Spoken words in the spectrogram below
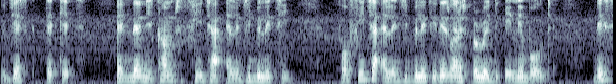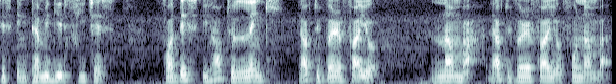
you just tick it. And then you come to feature eligibility. For feature eligibility this one is already enabled. This is intermediate features. For this you have to link you have to verify your number you have to verify your phone number.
